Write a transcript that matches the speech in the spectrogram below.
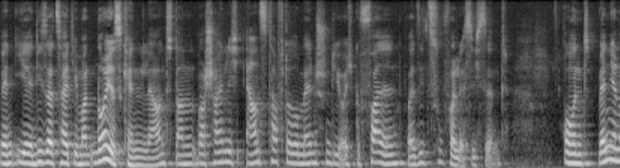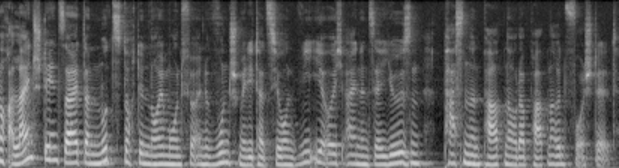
Wenn ihr in dieser Zeit jemand Neues kennenlernt, dann wahrscheinlich ernsthaftere Menschen, die euch gefallen, weil sie zuverlässig sind. Und wenn ihr noch alleinstehend seid, dann nutzt doch den Neumond für eine Wunschmeditation, wie ihr euch einen seriösen, passenden Partner oder Partnerin vorstellt.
